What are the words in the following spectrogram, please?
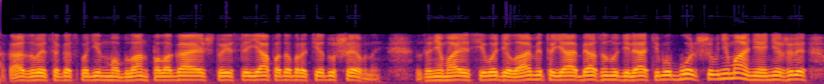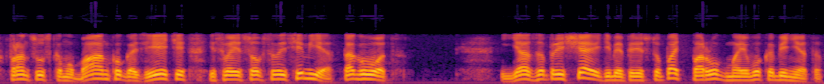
Оказывается, господин Моблан полагает, что если я по доброте душевной занимаюсь его делами, то я обязан уделять ему больше внимания, нежели французскому банку, газете и своей собственной семье. Так вот, я запрещаю тебе переступать порог моего кабинета.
